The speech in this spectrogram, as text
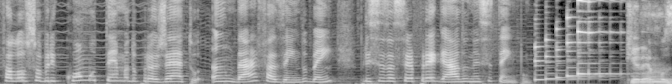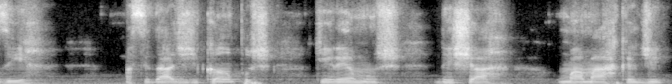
falou sobre como o tema do projeto Andar Fazendo Bem precisa ser pregado nesse tempo. Queremos ir a cidade de Campos, queremos deixar uma marca de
